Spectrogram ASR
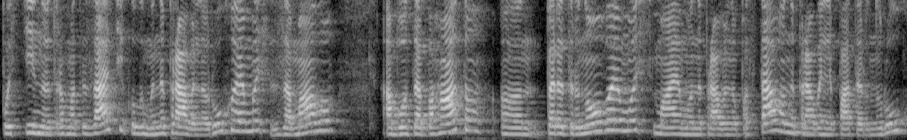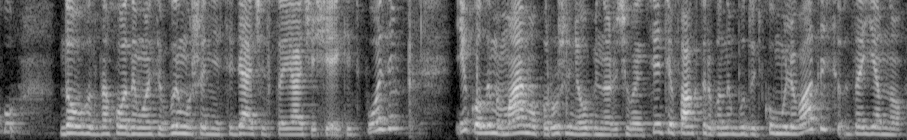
постійної травматизації, коли ми неправильно рухаємось замало або забагато, е, перетреновуємось, маємо неправильну поставу, неправильний паттерн руху, довго знаходимося в вимушеній сидячій, стоячій, ще якійсь позі. І коли ми маємо порушення обміну речовин, всі ці фактори вони будуть кумулюватись, взаємно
